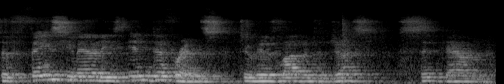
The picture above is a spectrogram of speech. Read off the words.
to face humanity's indifference to his love, and to just sit down in it.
